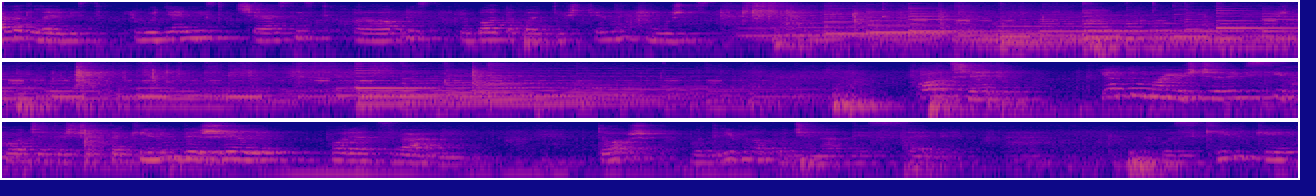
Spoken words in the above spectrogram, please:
Справедливість, людяність, чесність, хоробрість, до батьківщини, мужність. Отже, я думаю, що ви всі хочете, щоб такі люди жили поряд з вами. Тож потрібно починати з себе. Оскільки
